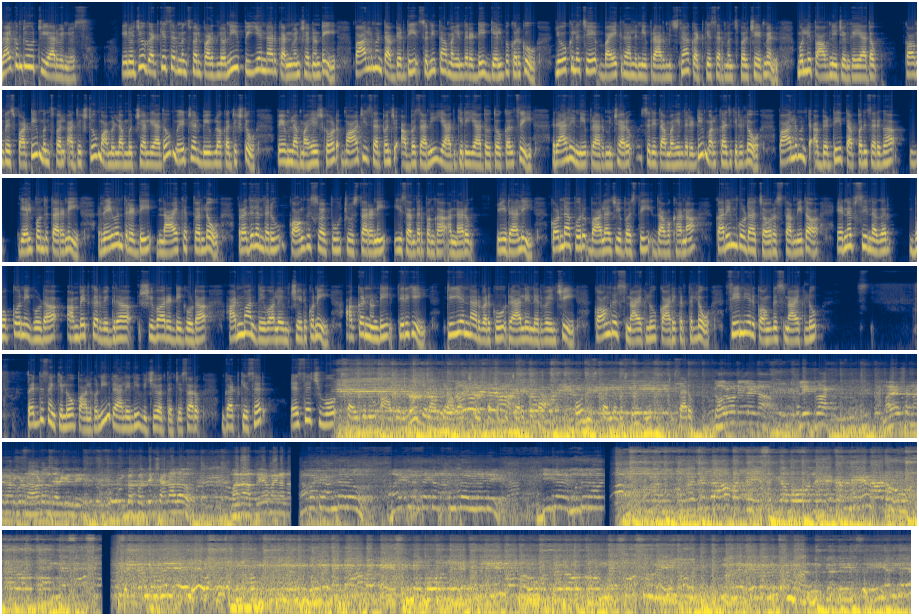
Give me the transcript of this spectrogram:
Welcome to TRV news ఈరోజు Ghatkesar municipal పరిధిలోని PNR convention నుండి పార్లమెంట్ అభ్యర్థి సునీతా మహేందర్ రెడ్డి గెలుపు కొరకు యువకులచే బైక్ ర్యాలీని ప్రారంభించిన Ghatkesar municipal chairman Mulli Pavani Jangaiah Yadav. Congress party municipal అధ్యక్షుడు మామిళ్ళ ముత్యాల్ యాదవ్ మేడ్చల్ బి బ్లాక్ అధ్యక్షుడు వేముల మహేష్ గౌడ్ మాజీ సర్పంచ్ అబ్బసాని యాదగిరి యాదవ్తో కలిసి ర్యాలీని ప్రారంభించారు. సునీత మహేందర్ రెడ్డి మల్కాజ్గిరిలో పార్లమెంట్ అభ్యర్థి తప్పనిసరిగా గెలుపొందుతారని రేవంత్ రెడ్డి నాయకత్వంలో ప్రజలందరూ కాంగ్రెస్ వైపు చూస్తారని ఈ సందర్భంగా అన్నారు. ఈ ర్యాలీ కొండాపూర్ బాలాజీ బస్తీ దవాఖానా కరీంగూడ చౌరస్తా మీద ఎన్ఎఫ్సి నగర్ బొక్కోనిగూడ అంబేద్కర్ విగ్రహ శివారెడ్డిగూడ హనుమాన్ దేవాలయం చేరుకుని అక్కడి నుండి తిరిగి టీఎన్ఆర్ వరకు ర్యాలీ నిర్వహించి కాంగ్రెస్ నాయకులు కార్యకర్తల్లో సీనియర్ కాంగ్రెస్ నాయకులు పెద్ద సంఖ్యలో పాల్గొని ర్యాలీని విజయవంతం చేశారు. గట్కేసర్ ఎస్హెచ్ఓ సైదులు ఆధ్వర్యంలో ఇలాంటి అవాంఛనీయ పోలీస్ బందోబస్తు చేశారు. మహేష్ అన్న గారు కూడా రావడం జరిగింది ఇంకా కొద్ది క్షణాలు మన ప్రియమైన కాబట్టి అందరూ బైక్లంతా ఇక్కడ రాముతో ఉండండి డీజే ముందు రావాలి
